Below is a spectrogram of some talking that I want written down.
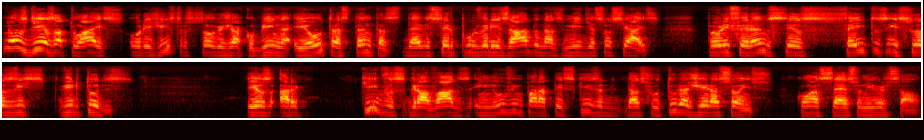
Nos dias atuais, o registro sobre Jacobina e outras tantas deve ser pulverizado nas mídias sociais, proliferando seus feitos e suas virtudes. E os arquivos gravados em nuvem para a pesquisa das futuras gerações, com acesso universal.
